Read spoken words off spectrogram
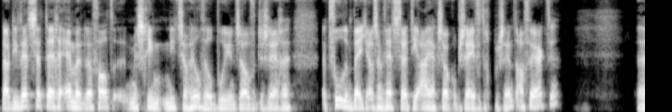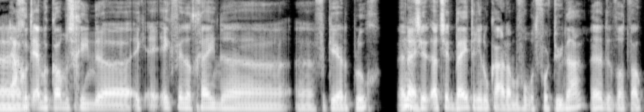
Nou, die wedstrijd tegen Emmen, daar valt misschien niet zo heel veel boeiends over te zeggen. Het voelde een beetje als een wedstrijd die Ajax ook op 70% afwerkte. Ja, Ehm, goed, Emmen kan misschien... eh, ik, ik vind dat geen verkeerde ploeg. Nee. het, zit, het zit beter in elkaar dan bijvoorbeeld Fortuna. Hè, de, wat we ook,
